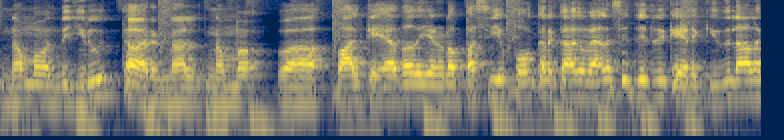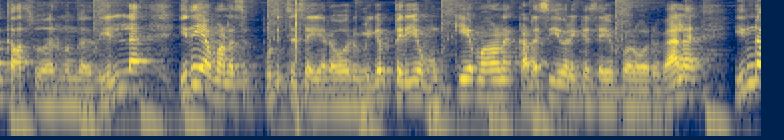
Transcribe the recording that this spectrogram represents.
நம்ம வந்து இருபத்தாறு நாள் நம்ம வா- வாழ்க்கை அதாவது என்னோட பசியை போக்குறதுக்காக வேலை செஞ்சுட்டு இருக்க எனக்கு இதனால காசு வரணுங்கிறது இல்லை. இதே என் மனசுக்கு பிடிச்சி செய்கிற ஒரு மிகப்பெரிய முக்கியமான கடைசி வரைக்கும் செய்ய போகிற ஒரு வேலை. இந்த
